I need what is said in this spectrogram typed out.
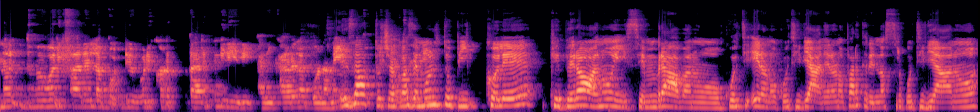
non, dovevo rifare l'abo- devo ricordarmi di ricaricare l'abbonamento. Esatto, cioè cose molto piccole che però a noi sembravano, quoti- erano quotidiane, erano parte del nostro quotidiano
